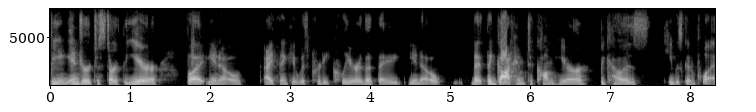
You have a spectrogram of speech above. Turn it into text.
being injured to start the year, but you know I think it was pretty clear that they, you know, that they got him to come here because he was going to play.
